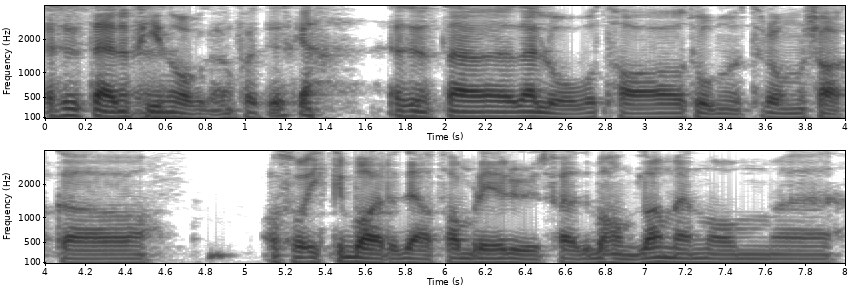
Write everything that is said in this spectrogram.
Jeg syns det er en fin overgang, faktisk. Jeg, jeg syns det, det, er lov å ta to minutter om Sjaka. Altså ikke bare det at han blir urettferdig behandla, men om, eh,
